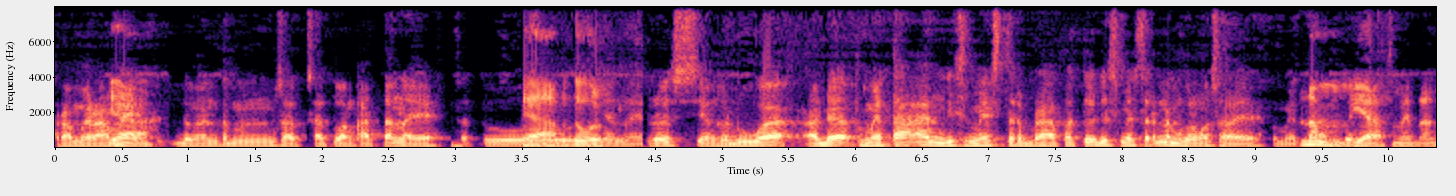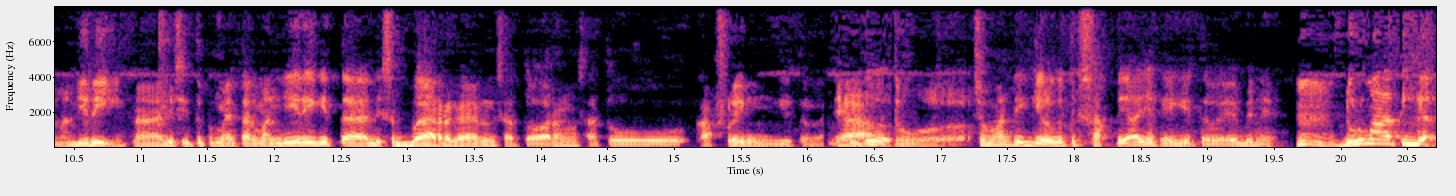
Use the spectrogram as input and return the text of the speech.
rame-rame Iya. dengan temen satu, satu angkatan lah ya satu. Ya, betul. inian lah ya. Terus yang kedua ada pemetaan di semester berapa tuh di semester 6 kalau nggak salah ya pemetaan. 6 tuh. ya pemetaan mandiri Nah, di situ pemetaan mandiri kita disebar kan satu orang satu kafling gitu kan. ya itu betul cuman di geologi Trisakti aja kayak gitu ya Bin ya. Hmm, dulu malah tiga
